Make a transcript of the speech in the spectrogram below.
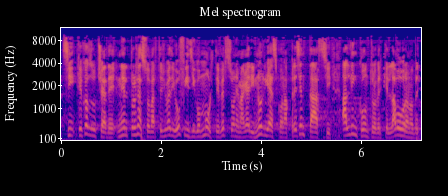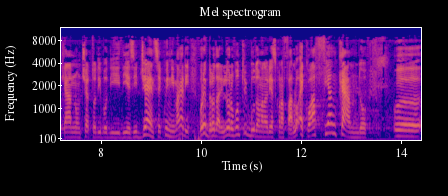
sì, che cosa succede? Nel processo partecipativo fisico molte persone magari non riescono a presentarsi all'incontro perché lavorano, perché hanno un certo tipo di, di esigenze e quindi magari vorrebbero dare il loro contributo ma non riescono a farlo. Ecco, affiancando eh,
